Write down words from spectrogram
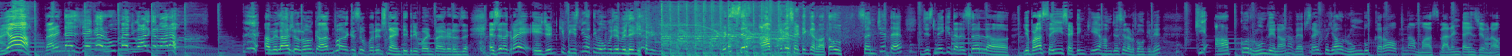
भैया वैलेंटाइंस डे का रूम मैं जुगाड़ करवा रहा हूँ। अभिलाष बोल रहा हूँ कान फाड़ के सुपर हिट्स 93.5 रेड से। ऐसे लग रहा है एजेंट की फ़ीस नहीं होती वो मुझे मिलेगी अभी भी। बेटा सिर्फ़ आपके लिए सेटिंग करवाता हूँ। संचित है जिसने की दरअसल ये बड़ा सही सेटिंग की है हम जैसे लड़कों के लिए कि आपको रूम लेना हो ना वेबसाइट पे जाओ रूम बुक कराओ अपना मस्त वैलेंटाइंस डे मनाओ।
